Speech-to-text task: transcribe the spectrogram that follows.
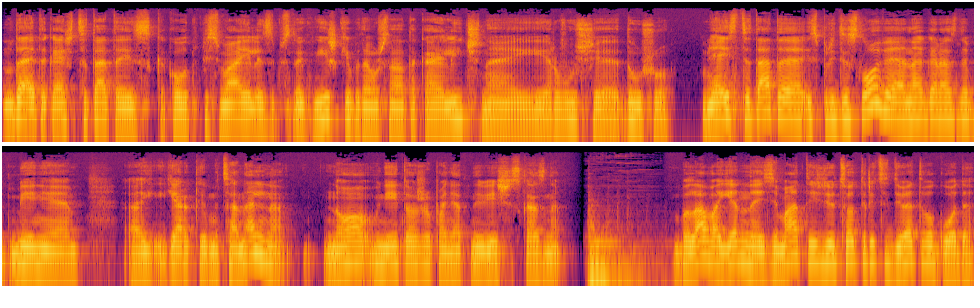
Ну да, это, конечно, цитата из какого-то письма или записной книжки, потому что она такая личная и рвущая душу. У меня есть цитата из предисловия, она гораздо менее э, ярко эмоциональна, но в ней тоже понятные вещи сказаны. Была военная зима 1939 года.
